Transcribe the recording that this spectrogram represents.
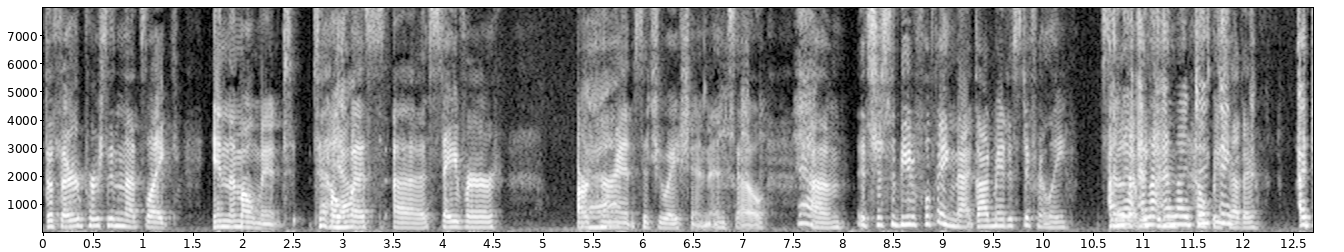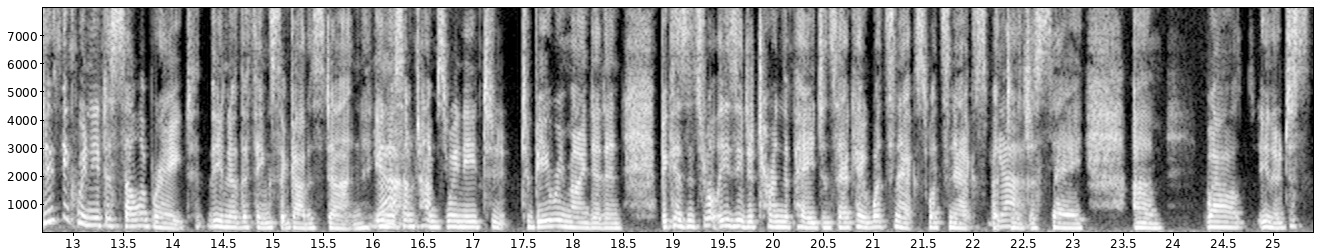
the third person that's like in the moment to help yeah. us uh, savor our yeah. current situation. And so, yeah. um, it's just a beautiful thing that God made us differently so I know, that we can and I, and I help each other. I do think we need to celebrate, you know, the things that God has done. Yeah. You know, sometimes we need to to be reminded and because it's real easy to turn the page and say, okay, what's next? What's next? But yeah. to just say, um, well, you know, just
